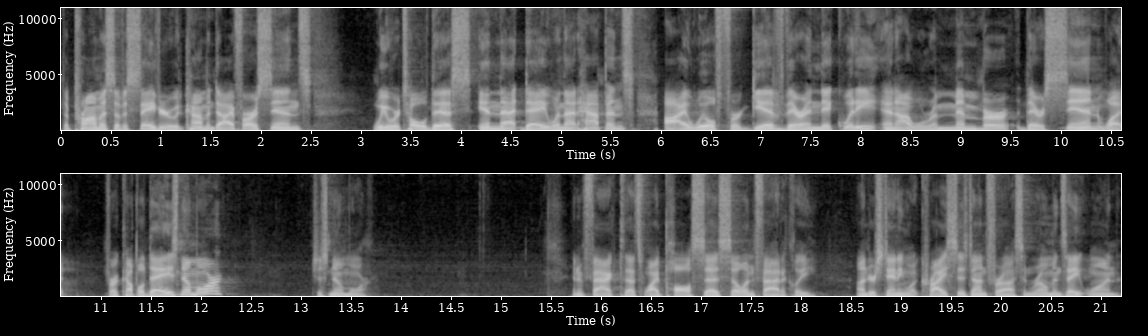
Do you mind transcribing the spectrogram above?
the promise of a Savior who would come and die for our sins we were told this in that day when that happens, I will forgive their iniquity and I will remember their sin. What? For a couple days, no more? Just no more. And in fact, that's why Paul says so emphatically, understanding what Christ has done for us in Romans 8 1,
